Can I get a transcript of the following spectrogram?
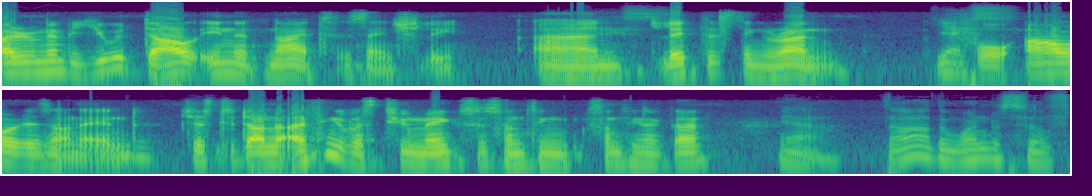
I remember you would dial in at night essentially, and Yes. let this thing run Yes. for hours on end just to download. I think it was two megs or something, something like that. Yeah. Ah, the wonders of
